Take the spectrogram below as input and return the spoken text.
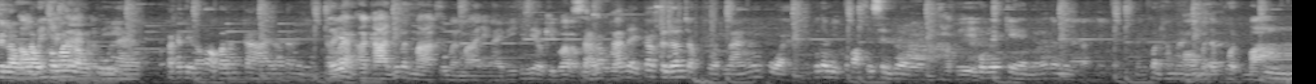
คือเราเราเราไม่เพราะว่าแข็เรางแรงนะดูแลพี่ ปกติเราก็ออกกำลังกายเราก็อะไรอย่างเงี้ยแล้วอย่างอาการที่มันมาคือมันมายังไงพี่ที่พี่เราคิดว่าแบบสารพัดเลยก็คือเริ่มจากปวดหลังปวดก็จะมีคอฟฟี่ซินโดรมครับพี่พวกเล่นเกมเนี่ยก็จะมีแบบเหมือนคนทำงานอ๋อมันจะปวดบ่าอืม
